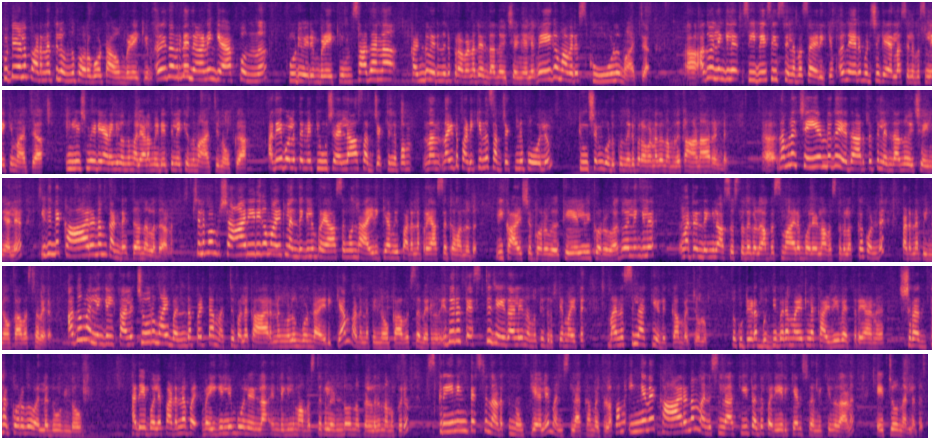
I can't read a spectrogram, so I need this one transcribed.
കുട്ടികൾ പഠനത്തിൽ ഒന്ന് പുറകോട്ടാവുമ്പോഴേക്കും അതായത് അവരുടെ ലേണിംഗ് ഗ്യാപ്പ് ഒന്ന് കൂടി വരുമ്പോഴേക്കും സാധാരണ കണ്ടുവരുന്ന ഒരു പ്രവണത എന്താന്ന് വെച്ച് കഴിഞ്ഞാൽ വേഗം അവരെ സ്കൂൾ മാറ്റുക. അതും അല്ലെങ്കിൽ C B S E syllabus ആയിരിക്കും അത് നേരെ പിടിച്ച് കേരള സിലബസിലേക്ക് മാറ്റുക. ഇംഗ്ലീഷ് മീഡിയം ആണെങ്കിൽ ഒന്ന് മലയാളം മീഡിയത്തിലേക്ക് ഒന്ന് മാറ്റി നോക്കുക. അതേപോലെ തന്നെ ട്യൂഷൻ എല്ലാ സബ്ജക്റ്റിനും ഇപ്പം നന്നായിട്ട് പഠിക്കുന്ന സബ്ജക്റ്റിന് പോലും ട്യൂഷൻ കൊടുക്കുന്ന ഒരു പ്രവണത നമ്മൾ കാണാറുണ്ട്. നമ്മൾ ചെയ്യേണ്ടത് യഥാർത്ഥത്തിൽ എന്താന്ന് വെച്ച് കഴിഞ്ഞാൽ ഇതിന്റെ കാരണം കണ്ടെത്തുക എന്നുള്ളതാണ്. ചിലപ്പം ശാരീരികമായിട്ടുള്ള എന്തെങ്കിലും പ്രയാസം കൊണ്ടായിരിക്കാം ഈ പഠന പ്രയാസമൊക്കെ വന്നത്. ഈ കാഴ്ചക്കുറവ് കേൾവിക്കുറവ് അതും അല്ലെങ്കിൽ മറ്റെന്തെങ്കിലും അസ്വസ്ഥതകൾ അപസ്മാരം പോലെയുള്ള അവസ്ഥകളൊക്കെ കൊണ്ട് പഠന പിന്നോക്കാവസ്ഥ വരും. അതും അല്ലെങ്കിൽ തലച്ചോറുമായി ബന്ധപ്പെട്ട മറ്റു പല കാരണങ്ങളും കൊണ്ടായിരിക്കാം പഠന പിന്നോക്കാവസ്ഥ വരുന്നത്. ഇതൊരു ടെസ്റ്റ് ചെയ്താലേ നമുക്ക് കൃത്യമായിട്ട് മനസ്സിലാക്കി എടുക്കാൻ പറ്റുള്ളൂ. ഇപ്പൊ കുട്ടിയുടെ ബുദ്ധിപരമായിട്ടുള്ള കഴിവ് എത്രയാണ്? ശ്രദ്ധക്കുറവ് വല്ലതും ഉണ്ടോ? അതേപോലെ പഠന വൈകല്യം പോലെയുള്ള എന്തെങ്കിലും അവസ്ഥകൾ ഉണ്ടോ എന്നൊക്കെ ഉള്ളത് നമുക്കൊരു സ്ക്രീനിങ് ടെസ്റ്റ് നടത്തി നോക്കിയാലേ മനസ്സിലാക്കാൻ പറ്റുള്ളൂ. അപ്പം ഇങ്ങനെ കാരണം മനസ്സിലാക്കിയിട്ട് അത് പരിഹരിക്കാൻ ശ്രമിക്കുന്നതാണ് ഏറ്റവും നല്ലത്.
